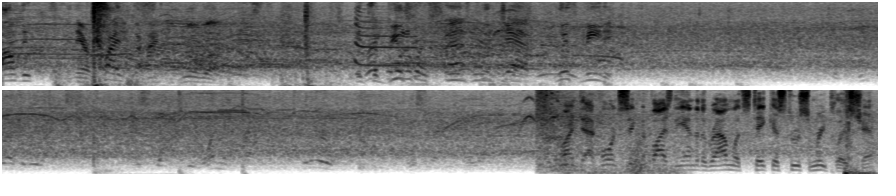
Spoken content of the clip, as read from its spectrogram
found it, and they're fighting behind it real well. It's a beautiful fast foot jab with meaning. All right, that horn signifies the end of the round. Let's take us through some replays, champ.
